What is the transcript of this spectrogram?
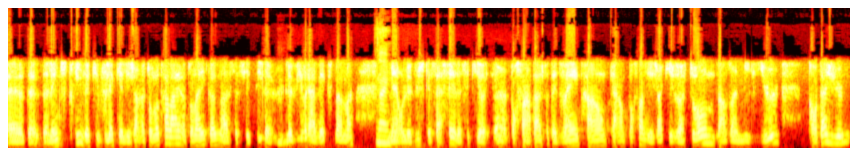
euh, de, l'industrie qui voulait que les gens retournent au travail, retournent à l'école, dans la société, le, vivre avec finalement. Mais on l'a vu ce que ça fait, c'est qu'il y a un pourcentage, peut-être 20, 30, 40% des gens qui retournent dans un milieu contagieux.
